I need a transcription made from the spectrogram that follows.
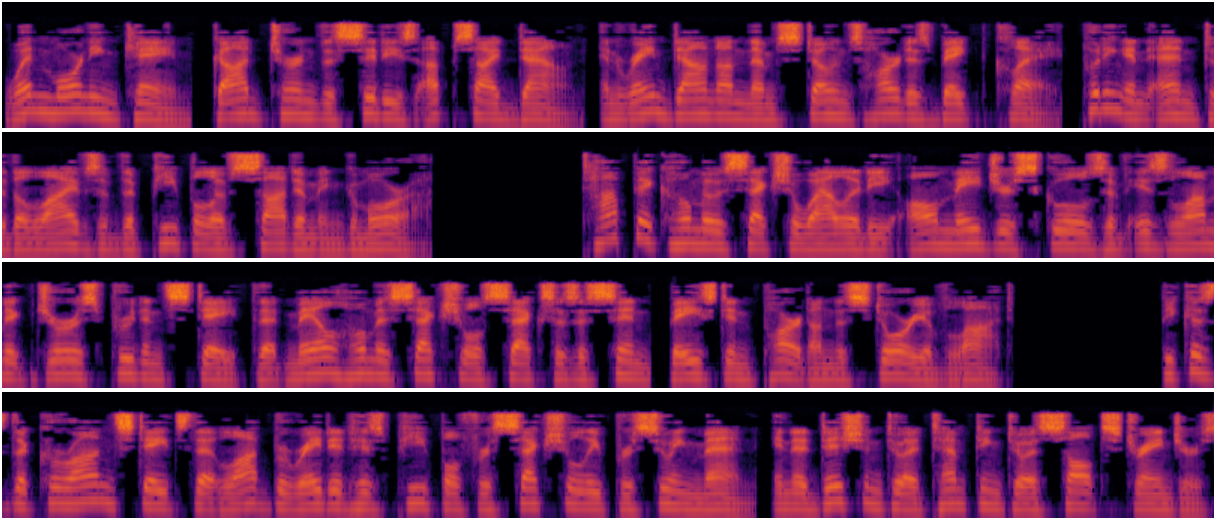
When morning came, God turned the cities upside down, and rained down on them stones hard as baked clay, putting an end to the lives of the people of Sodom and Gomorrah. Topic homosexuality All major schools of Islamic jurisprudence state that male homosexual sex is a sin, based in part on the story of Lot. Because the Quran states that Lot berated his people for sexually pursuing men, in addition to attempting to assault strangers,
